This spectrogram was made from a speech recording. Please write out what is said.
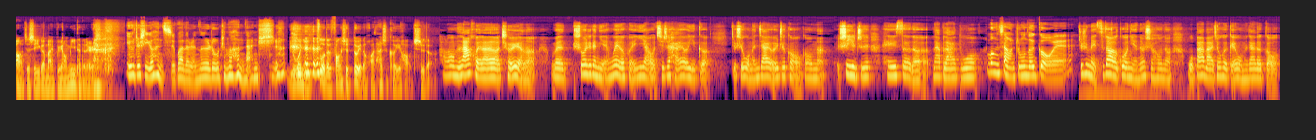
哦，这是一个买 Beyond Meat 的人。因为这是一个很奇怪的人，那个肉真的很难吃。如果你做的方式对的话，它是可以好吃的。好了，我们拉回来了，扯远了。我们说这个年味的回忆啊，我其实还有一个，就是我们家有一只狗狗嘛。是一只黑色的拉布拉多，梦想中的狗哎！就是每次到了过年的时候呢，我爸爸就会给我们家的狗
